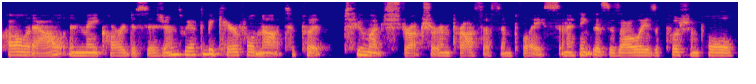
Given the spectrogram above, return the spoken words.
call it out and make hard decisions. We have to be careful not to put too much structure and process in place. And I think this is always a push and pull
